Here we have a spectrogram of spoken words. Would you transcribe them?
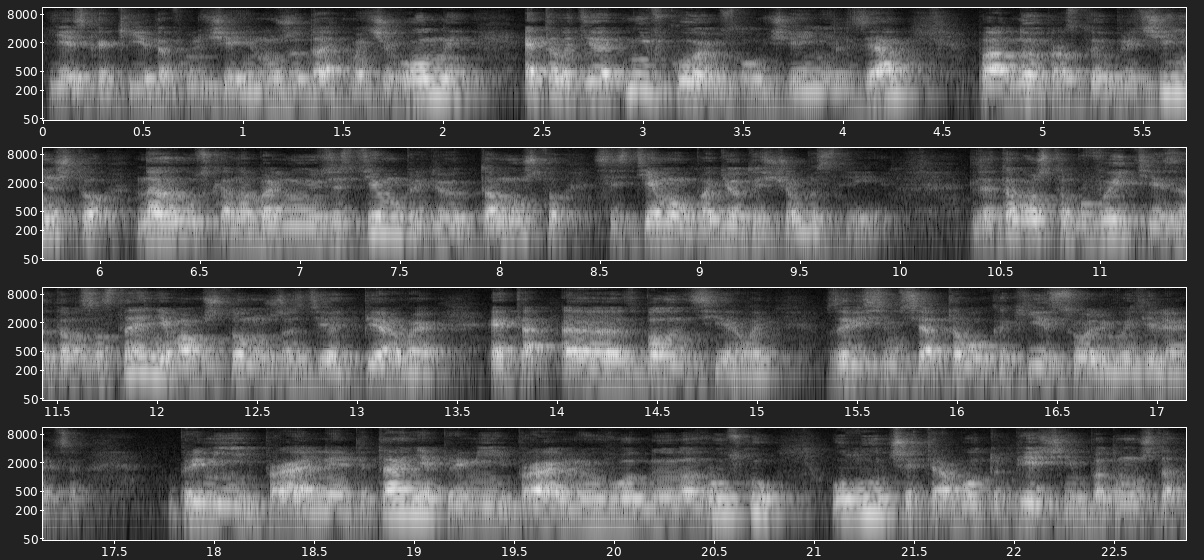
есть какие-то включения, нужно дать мочегонный. Этого делать ни в коем случае нельзя. По одной простой причине, что нагрузка на больную систему приведет к тому, что система упадет еще быстрее. Для того, чтобы выйти из этого состояния, вам что нужно сделать? Первое, это э, сбалансировать, в зависимости от того, какие соли выделяются. Применить правильное питание, применить правильную водную нагрузку, улучшить работу печени, потому что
